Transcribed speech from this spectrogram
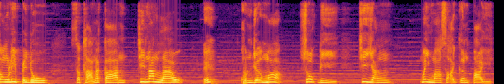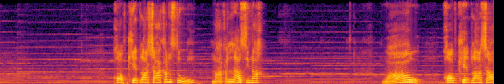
ต้องรีบไปดูสถานการณ์ที่นั่นแล้ว เอ๊ะ คนเยอะมาก โชคดีที่ยังไม่มาสายเกินไป ขอบเขตราชาขั้นสูงมากันแล้วสินะ ว้าว ขอบเขตราชา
